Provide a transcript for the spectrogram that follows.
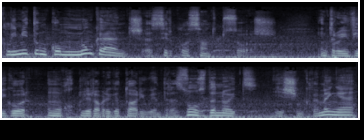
que limitam como nunca antes a circulação de pessoas. Entrou em vigor um recolher obrigatório entre as 11 da noite e as 5 da manhã,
